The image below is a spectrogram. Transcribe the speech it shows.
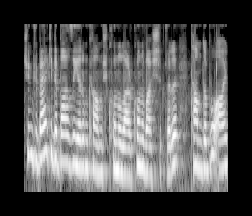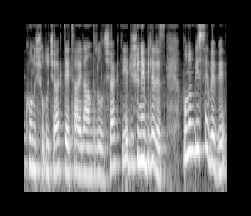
Çünkü belki de bazı yarım kalmış konular, konu başlıkları tam da bu ay konuşulacak, detaylandırılacak diye düşünebiliriz. Bunun bir sebebi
